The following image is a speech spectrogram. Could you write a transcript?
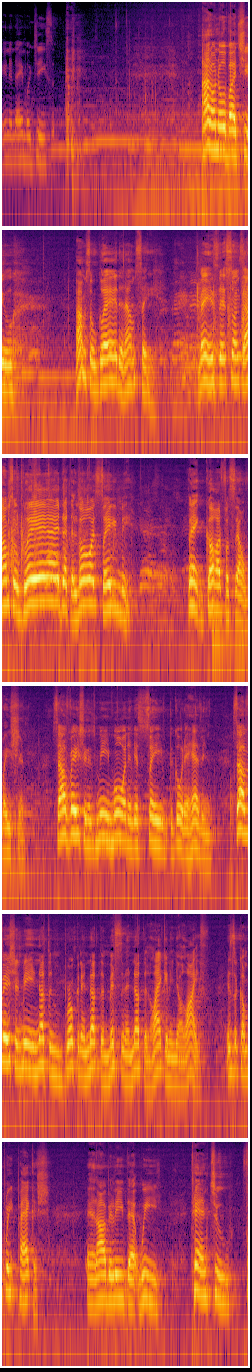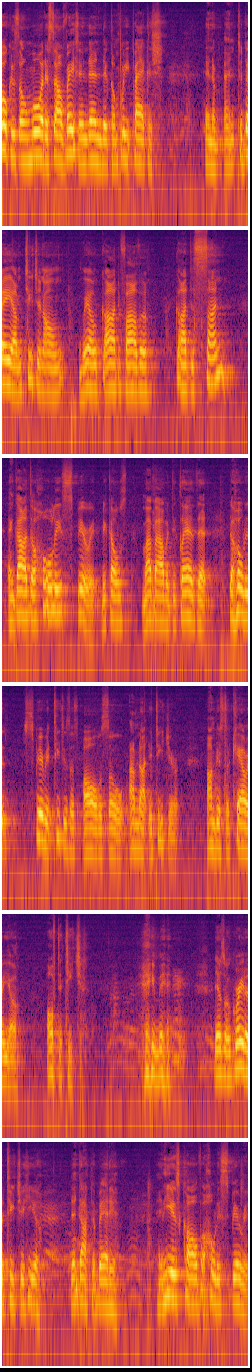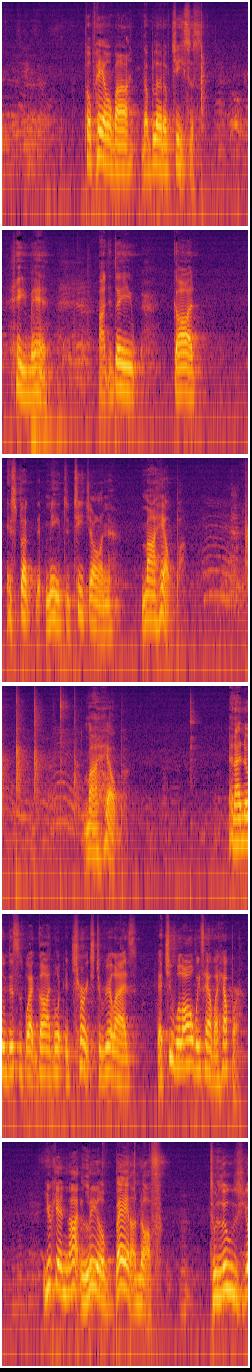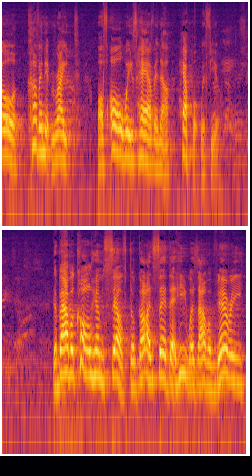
In the name of Jesus. I don't know about you. I'm so glad that I'm saved. Man, that song I'm so glad that the Lord saved me. Thank God for salvation. Salvation is mean more than just saved to go to heaven. Salvation means nothing broken and nothing missing and nothing lacking in your life. It's a complete package. And I believe that we tend to focus on more the salvation than the complete package. And, uh, and today I'm teaching on, well, God the Father, God the Son, and God the Holy Spirit, because my Bible declares that the Holy Spirit teaches us all, so I'm not the teacher. I'm just a carrier of the teacher. Amen. There's a greater teacher here than Dr. Betty, and he is called the Holy Spirit propelled by the blood of Jesus. Amen. Uh, today, God instructed me to teach on my help. My help. And I know this is what God want the church to realize that you will always have a helper. You cannot live bad enough to lose your covenant right of always having a helper with you. The Bible called himself, the God said that he was our very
